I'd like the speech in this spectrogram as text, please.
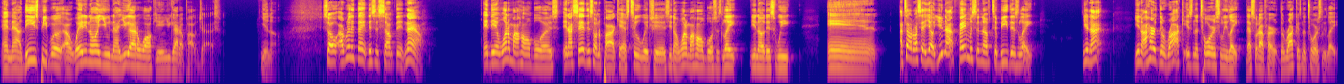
And now these people are waiting on you. Now you got to walk in, you got to apologize. You know. So I really think this is something. Now, and then one of my homeboys, and I said this on the podcast too, which is, you know, one of my homeboys was late, you know, this week. And I told him, I said, yo, you're not famous enough to be this late. You're not. You know, I heard The Rock is notoriously late. That's what I've heard. The Rock is notoriously late.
